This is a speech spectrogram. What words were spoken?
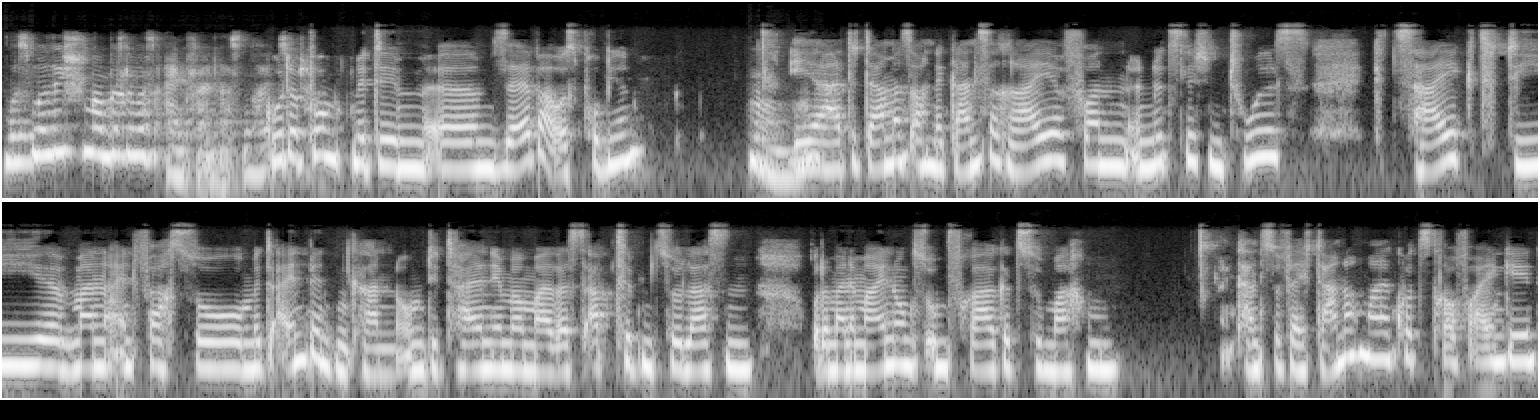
muss man sich schon mal ein bisschen was einfallen lassen. Guter Punkt mit dem ähm, selber ausprobieren. Mhm. Ihr hattet damals auch eine ganze Reihe von nützlichen Tools gezeigt, die man einfach so mit einbinden kann, um die Teilnehmer mal was abtippen zu lassen oder mal eine Meinungsumfrage zu machen. Kannst du vielleicht da noch mal kurz drauf eingehen,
